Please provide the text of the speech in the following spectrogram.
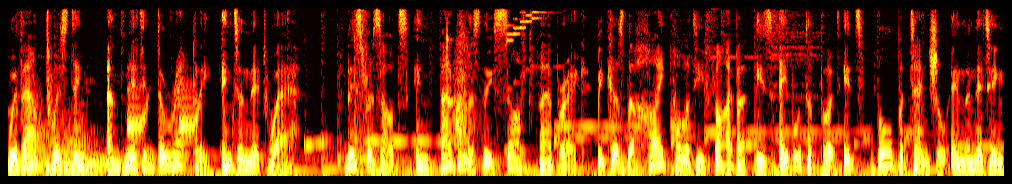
without twisting and knitted directly into knitwear. This results in fabulously soft fabric because the high quality fiber is able to put its full potential in the knitting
